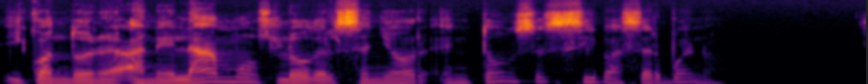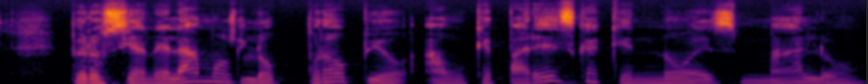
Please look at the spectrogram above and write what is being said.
Y cuando anhelamos lo del Señor, entonces sí va a ser bueno. Pero si anhelamos lo propio, aunque parezca que no es malo,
